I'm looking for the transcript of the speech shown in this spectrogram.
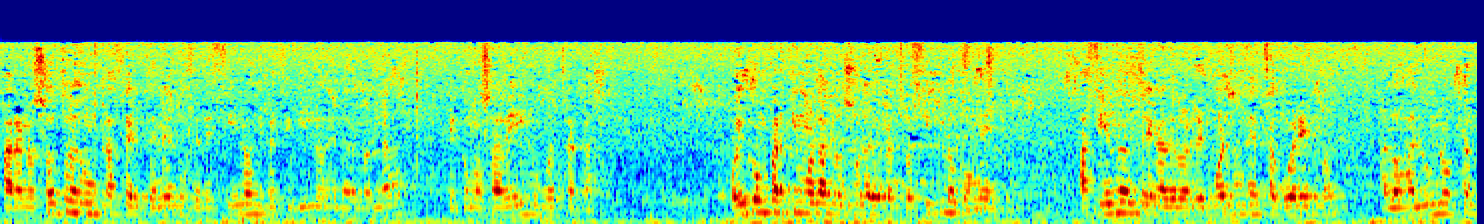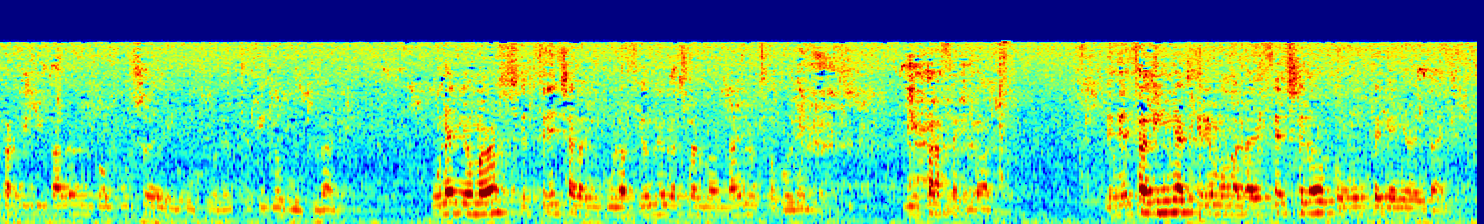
Para nosotros es un placer tenerlos de vecinos y recibirlos en la hermandad, que como sabéis es vuestra casa. Hoy compartimos la clausura de nuestro ciclo con ellos, haciendo entrega de los recuerdos de esta cuaresma a los alumnos que han participado en el concurso de dibujo de este ciclo cultural. Un año más se estrecha la vinculación de nuestra hermandad y nuestro colegio, y es para celebrarlo. Desde esta línea queremos agradecérselo con un pequeño detalle.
